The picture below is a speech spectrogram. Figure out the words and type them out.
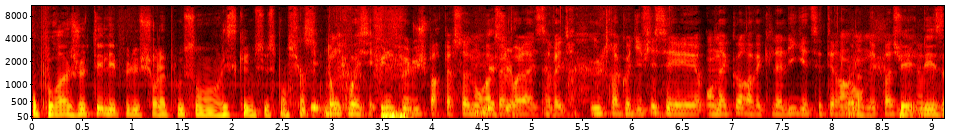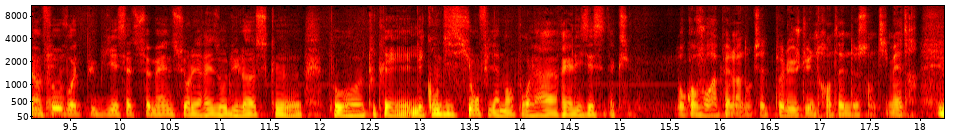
on, pourra jeter les peluches sur la pelouse sans risquer une suspension. Donc ouais, c'est une peluche par personne. On rappelle, voilà, ça va être ultra codifié. C'est en accord avec la Ligue, etc. On les, les infos vont être publiées cette semaine sur les réseaux du LOSC pour toutes les, les conditions finalement pour la, réaliser cette action. Donc on vous rappelle hein, donc cette peluche d'une trentaine de centimètres mm.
